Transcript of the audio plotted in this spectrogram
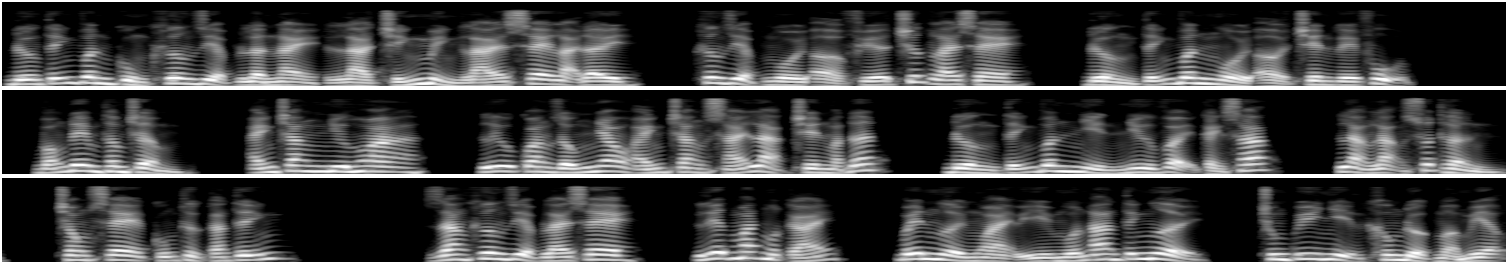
Đường Tĩnh Vân cùng Khương Diệp lần này là chính mình lái xe lại đây, Khương Diệp ngồi ở phía trước lái xe, đường Tĩnh Vân ngồi ở trên ghế phụ. Bóng đêm thâm trầm, ánh trăng như hoa, lưu quang giống nhau ánh trăng sái lạc trên mặt đất, đường Tĩnh Vân nhìn như vậy cảnh sát, lặng lặng xuất thần, trong xe cũng thực an tĩnh. Giang Khương Diệp lái xe, liếc mắt một cái, bên người ngoài ý muốn an tĩnh người, trung quy nhịn không được mở miệng,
